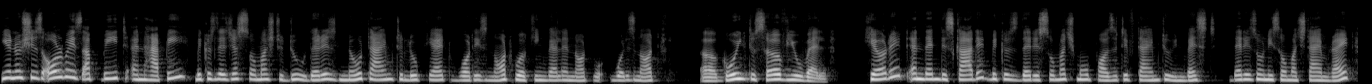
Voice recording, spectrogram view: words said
you know she's always upbeat and happy because there's just so much to do there is no time to look at what is not working well and not what is not uh, going to serve you well hear it and then discard it because there is so much more positive time to invest there is only so much time right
